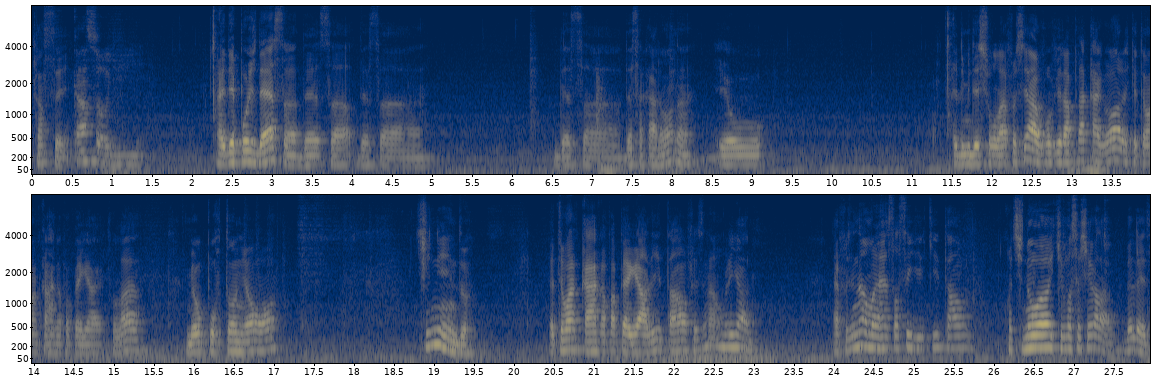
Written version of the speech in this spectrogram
cansei. Cansou de. Aí depois dessa, dessa, dessa, dessa, dessa carona, eu, ele me deixou lá e falou assim, ah, eu vou virar pra cá agora, que tem uma carga pra pegar aqui lá. Meu portônio, ó, tinindo. Eu tenho uma carga pra pegar ali e tal. Eu falei assim, não, obrigado. Aí eu falei assim, não, mas é só seguir aqui e tal. Continua que você chega lá, beleza.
